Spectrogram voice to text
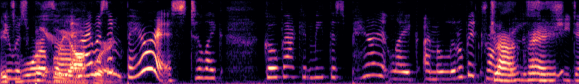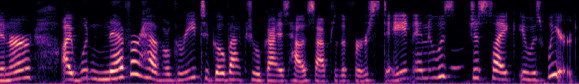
It's it was weird, horribly and I was embarrassed to like go back and meet this parent. Like I'm a little bit drunk, Drunk, from the right. sushi dinner. I would never have agreed to go back to a guy's house after the first date, and it was just like it was weird.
